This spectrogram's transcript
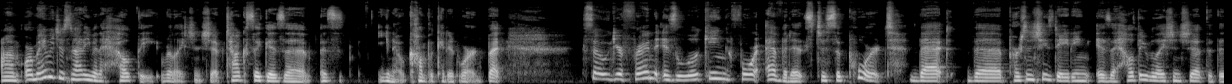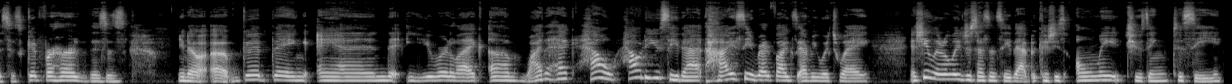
um, or maybe just not even a healthy relationship. Toxic is a is you know complicated word, but so your friend is looking for evidence to support that the person she's dating is a healthy relationship, that this is good for her, that this is you know, a good thing. And you were like, um, why the heck? How, how do you see that? I see red flags every which way. And she literally just doesn't see that because she's only choosing to see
